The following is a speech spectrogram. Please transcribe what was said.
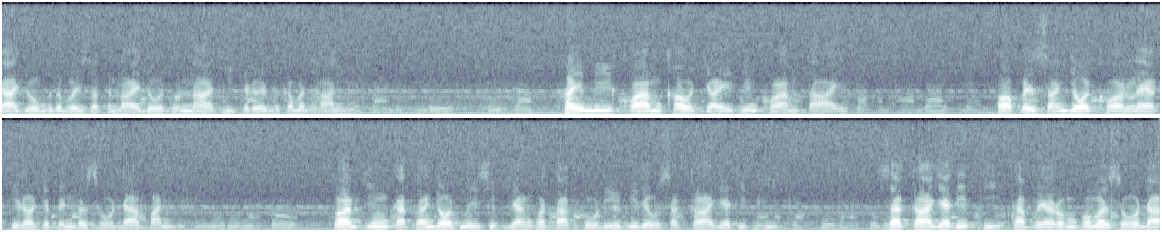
ญาโยมพุทธบริษัททั้งหลายโดยทุนหน้าที่เจริญพระกรรมฐาน ให้มีความเข้าใจถึงความตาย เพราะเป็นสังโยชน์ข้อแรกที่เราจะเป็นประโสดาบัน ความจริงกับสังโยชน์มีสิบอย่างเขาตัดตัวเดียวที่เรียกสกายทิฏฐิสกายทิฏฐิถ้าเป็นอารมณ์ของพระโสดา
